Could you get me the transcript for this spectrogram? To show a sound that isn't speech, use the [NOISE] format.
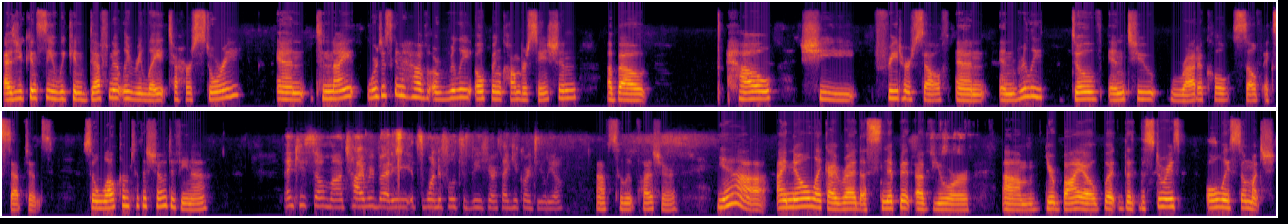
As you can see, we can definitely relate to her story. And tonight, we're just going to have a really open conversation about how she freed herself and, and really dove into radical self acceptance. So, welcome to the show, Devina. Thank you so much. Hi, everybody. It's wonderful to be here. Thank you, Cordelia. Absolute pleasure. Yeah, I know. Like I read a snippet of your um, your bio, but the the story is always so much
